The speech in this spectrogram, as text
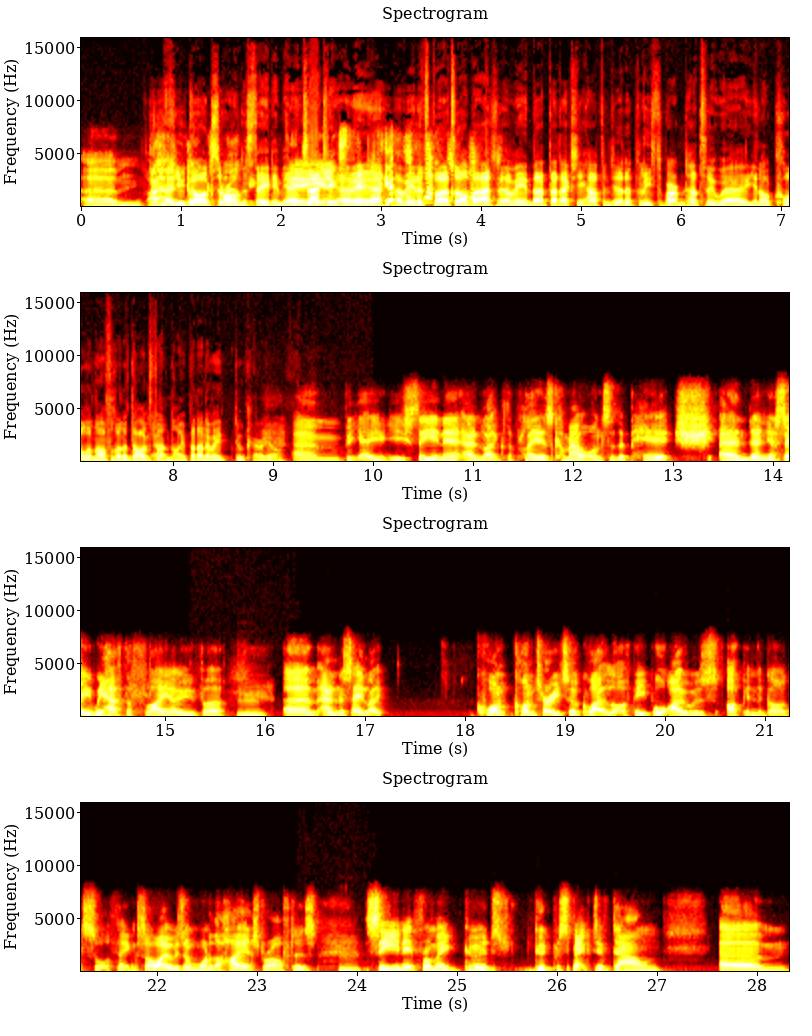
Um, I heard a few dogs, around the stadium. Yeah, exactly. I mean, yeah, exactly. I mean, it's it's all bad. I mean, that, that actually happened. Yeah, the police department had to, uh, you know, cull an awful lot of dogs that night. But anyway, do carry on. Um, but yeah, you, you seeing it, and like the players come out onto the pitch, and then you say we have the flyover. Mm. Um, and I say like, contrary to quite a lot of people, I was up in the gods sort of thing. So I was on one of the highest rafters, Hmm. seeing it from a good good perspective down. Um,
